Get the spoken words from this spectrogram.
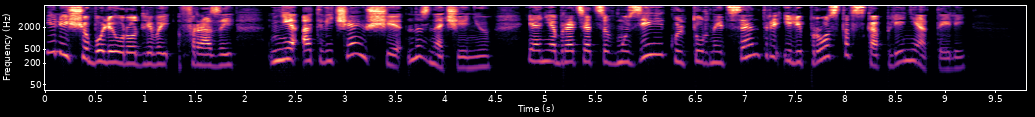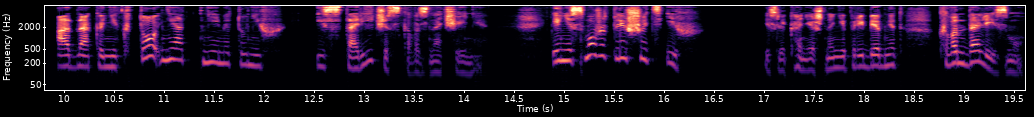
или еще более уродливой фразой «не отвечающие назначению», и они обратятся в музеи, культурные центры или просто в скопление отелей. Однако никто не отнимет у них исторического значения и не сможет лишить их, если, конечно, не прибегнет к вандализму,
